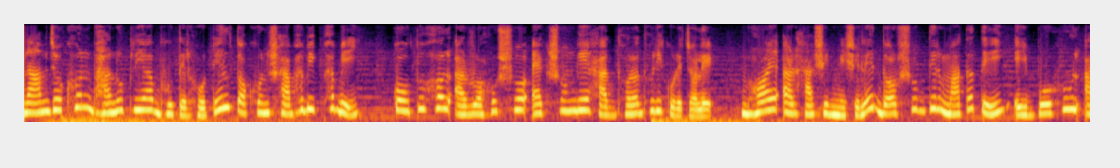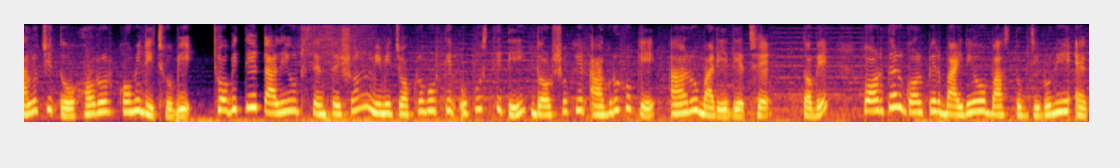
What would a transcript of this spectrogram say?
নাম যখন ভানুপ্রিয়া ভূতের হোটেল, তখন স্বাভাবিকভাবেই কৌতূহল আর রহস্য একসঙ্গে হাত ধরাধরি করে চলে। ভয় আর হাসির মিশেলে দর্শকদের মাতাতেই এই বহুল আলোচিত হরর কমেডি ছবি। ছবিতে টালিউড সেন্সেশন মিমি চক্রবর্তীর উপস্থিতি দর্শকের আগ্রহকে আরও বাড়িয়ে দিয়েছে। তবে পর্দার গল্পের বাইরেও বাস্তব জীবনে এক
